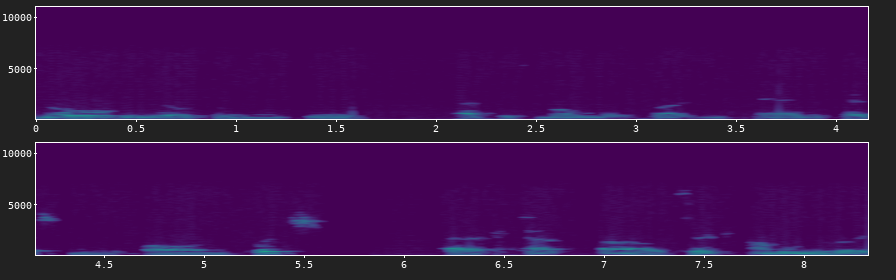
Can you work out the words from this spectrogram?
no videos for YouTube at this moment, but you can catch me on Twitch at, uh, Tech Amunre.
